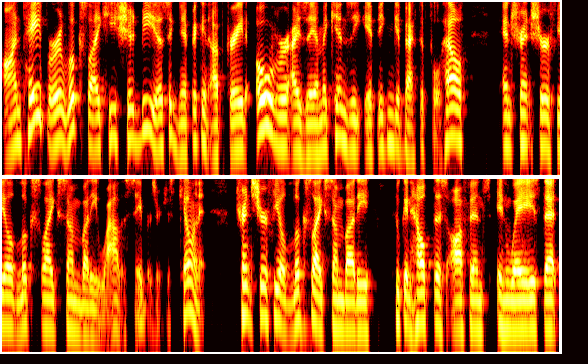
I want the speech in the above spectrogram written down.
on paper looks like he should be a significant upgrade over Isaiah McKenzie if he can get back to full health. And Trent Sherfield looks like somebody. Wow, the Sabres are just killing it. Trent Sherfield looks like somebody who can help this offense in ways that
